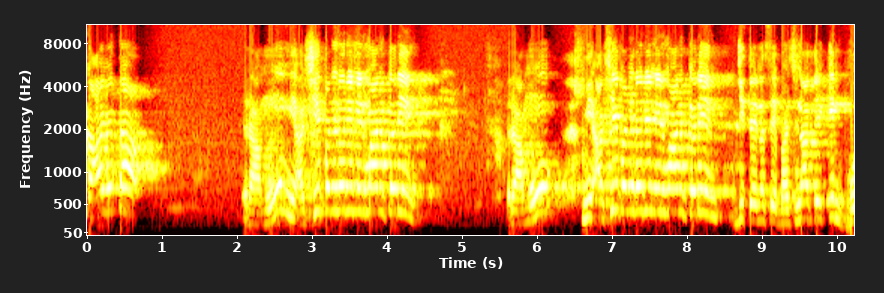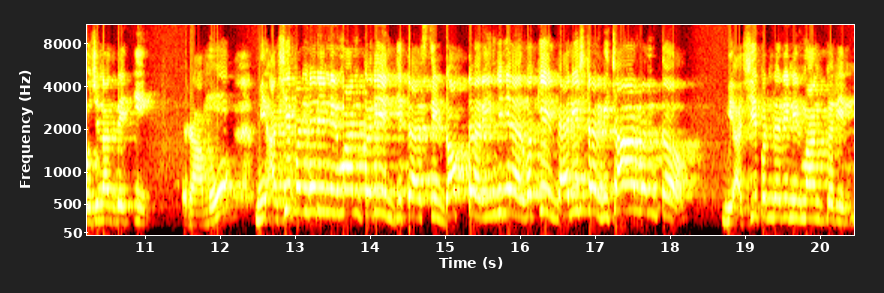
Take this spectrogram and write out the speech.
काय व्यथा? रामू मी अशी पंढरी निर्माण करीन. रामू मी अशी पंढरी निर्माण करीन जिथे नसे भजनात एकीन भोजनात देखी रामू मी अशी पंढरी निर्माण करीन जिथे असतील डॉक्टर इंजिनियर वकील बॅरिस्टर विचारवंत. मी अशी पंढरी निर्माण करीन.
